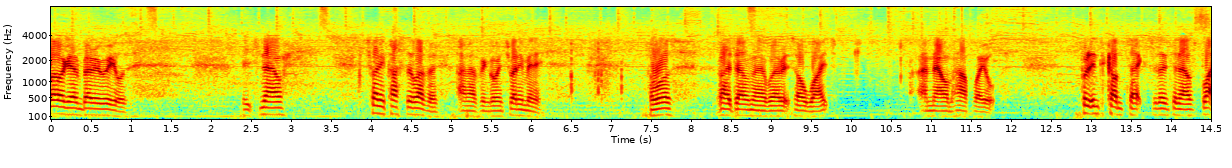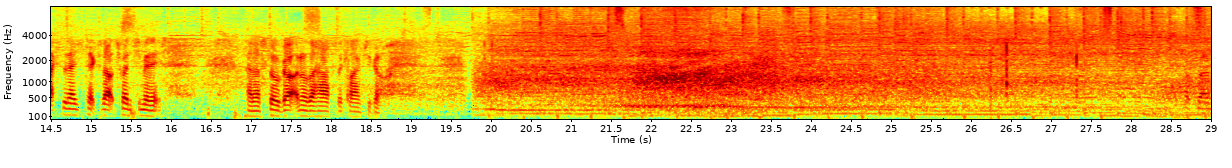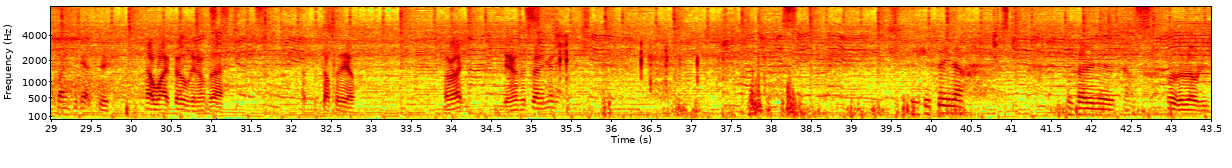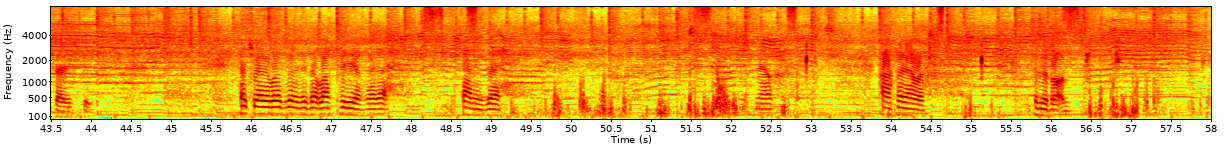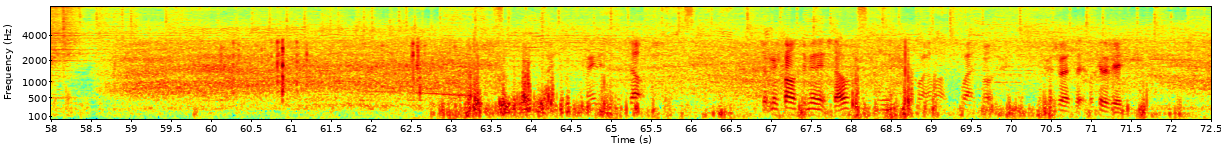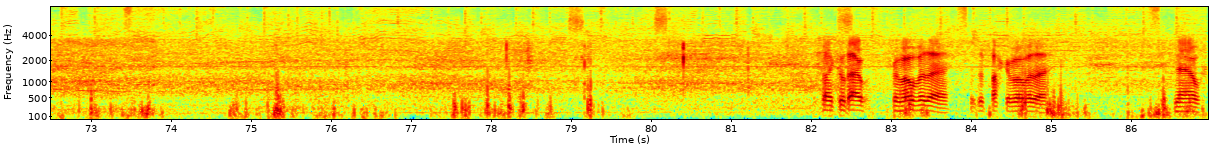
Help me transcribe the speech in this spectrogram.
go again, Berry Wheelers. It's now 20 past 11 and I've been going 20 minutes. I was right down there where it's all white and now I'm halfway up. Put it into context with anything else, Blackstone Edge takes about 20 minutes and I've still got another half of the climb to go. I'm trying to get to. That white building up there. At the top of the hill. Alright, see you another 20 minutes. You can see now, we're very near the top, but the road is very steep. That's where I was when I did that last video, where that fan is there. It's now half an hour from the bottom. 40 minutes though, and quite a lot of sweat, but it was worth it. Look at the view. Cycled out from over there to the back of over there. It's now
